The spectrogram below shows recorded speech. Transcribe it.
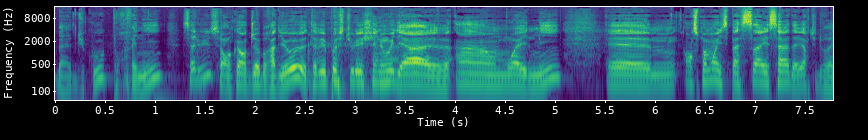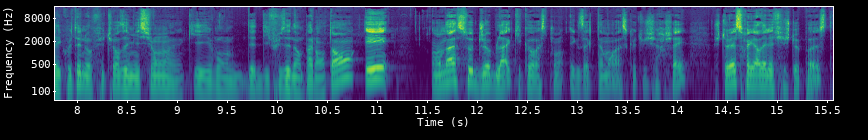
Bah, du coup, pour Fanny, salut, c'est encore Job Radio. Tu avais postulé chez nous il y a euh, un mois et demi. Euh, en ce moment, il se passe ça et ça. D'ailleurs, tu devrais écouter nos futures émissions euh, qui vont être diffusées dans pas longtemps. Et on a ce job-là qui correspond exactement à ce que tu cherchais. Je te laisse regarder la fiche de poste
